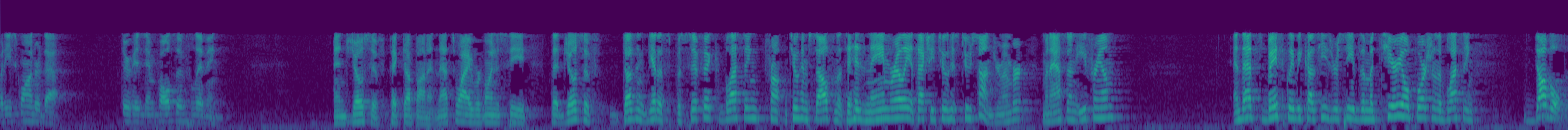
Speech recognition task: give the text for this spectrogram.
But he squandered that through his impulsive living. And Joseph picked up on it. And that's why we're going to see that Joseph doesn't get a specific blessing from, to himself, to his name, really. It's actually to his two sons, remember? Manasseh and Ephraim. And that's basically because he's received the material portion of the blessing doubled.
